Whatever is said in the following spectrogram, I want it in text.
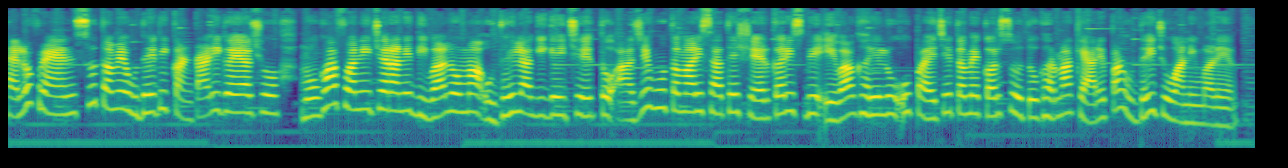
હેલો ફ્રેન્ડ્સ શું તમે ઉધઈથી કંટાળી ગયા છો? મોંઘા ફર્નિચર અને દિવાલોમાં ઉધઈ લાગી ગઈ છે. તો આજે હું તમારી સાથે શેર કરીશ બે એવા ઘરેલું ઉપાય જે તમે કરશો તો ઘરમાં ક્યારે પણ ઉધઈ જોવા નહીં મળે.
